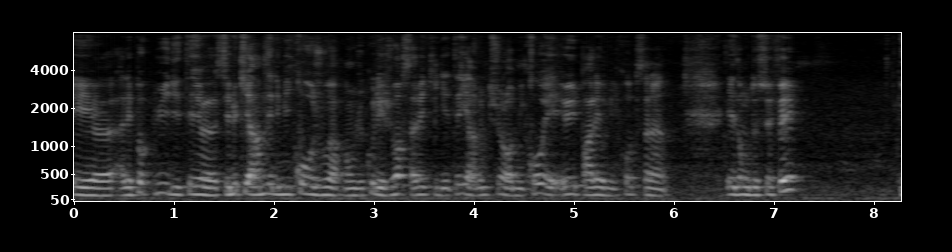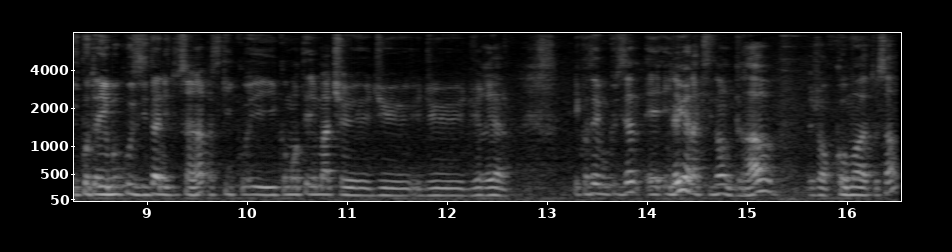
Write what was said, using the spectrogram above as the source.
Et euh, à l'époque, lui, il était, euh, c'est lui qui a ramené les micros aux joueurs. Donc du coup, les joueurs savaient qui il était, ils ramenaient toujours leur micro et eux, ils parlaient au micro, tout ça. là. Et donc de ce fait, il côtoyait beaucoup Zidane et tout ça là, parce qu'il co- il commentait les matchs euh, du, du, du Real. Il côtoyait beaucoup Zidane et il a eu un accident grave, genre coma, tout ça.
